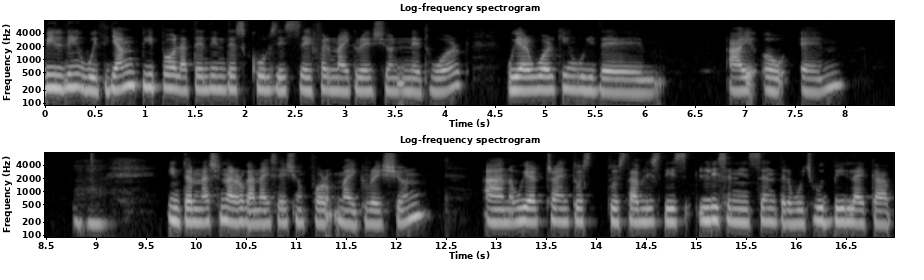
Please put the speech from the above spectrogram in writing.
building with young people attending the schools this safer migration network. We are working with the IOM, International Organization for Migration, and we are trying to, to establish this listening center, which would be like a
